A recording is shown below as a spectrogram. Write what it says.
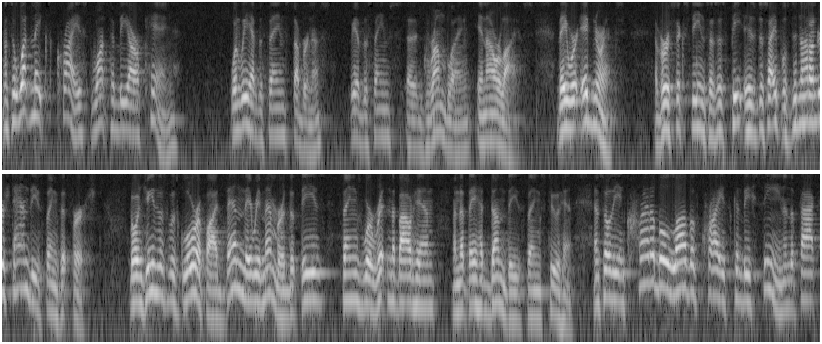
And so, what makes Christ want to be our king when we have the same stubbornness, we have the same uh, grumbling in our lives? They were ignorant. Verse 16 says his, his disciples did not understand these things at first. But when Jesus was glorified, then they remembered that these things were written about him and that they had done these things to him. And so the incredible love of Christ can be seen in the fact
